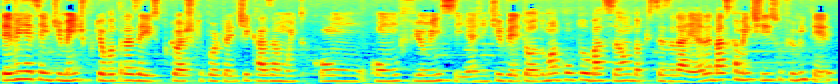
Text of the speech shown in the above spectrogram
Teve recentemente, porque eu vou trazer isso, porque eu acho que é importante e casa muito com, com o filme em si. A gente vê toda uma conturbação da Princesa Diana, é basicamente isso o filme inteiro,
